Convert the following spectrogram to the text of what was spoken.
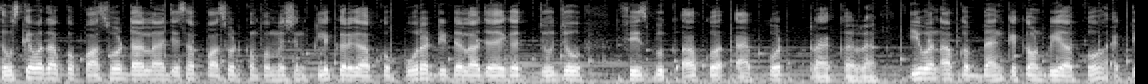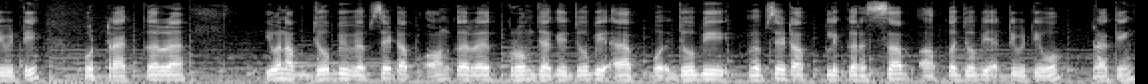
तो उसके बाद आपको पासवर्ड डालना है। जैसा पासवर्ड कंफर्मेशन क्लिक करेगा, आपको पूरा डिटेल आ जाएगा। जो जो फेसबुक आपको ऐप को ट्रैक कर रहा है। इवन आपका बैंक अकाउंट भी आपको एक्टिविटी वो ट्रैक कर रहा है। इवन आप जो भी वेबसाइट आप ऑन कर रहे हैं क्रोम जाके जो भी ऐप जो भी वेबसाइट आप क्लिक कर रहे सब आपका जो भी एक्टिविटी वो ट्रैकिंग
